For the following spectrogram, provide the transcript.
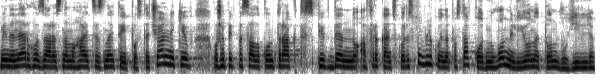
Міненерго зараз намагається знайти постачальників. Уже підписали контракт з Південно-Африканською Республікою на поставку 1 мільйона тонн вугілля.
